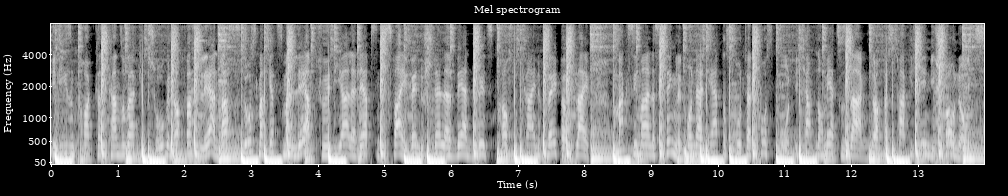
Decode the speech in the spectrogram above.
In diesem Podcast kann sogar Kipchoge noch was lernen. Was ist los? Mach jetzt mal Lärm für die allerderbsten zwei. Wenn du schneller werden willst, brauchst du keine Vaporfly. Maximal das Singlet und ein Erdnussbutter Toastbrot. Ich hab noch mehr zu sagen, doch das pack ich in die Shownotes.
